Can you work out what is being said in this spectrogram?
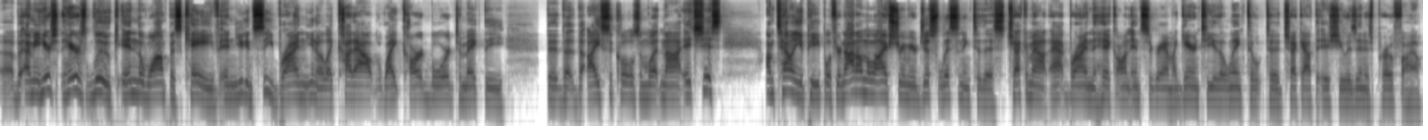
Uh, but I mean, here's here's Luke in the Wampa's cave, and you can see Brian, you know, like cut out white cardboard to make the the the, icicles and whatnot. It's just, I'm telling you, people, if you're not on the live stream, you're just listening to this. Check him out at Brian the Hick on Instagram. I guarantee you the link to to check out the issue is in his profile.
